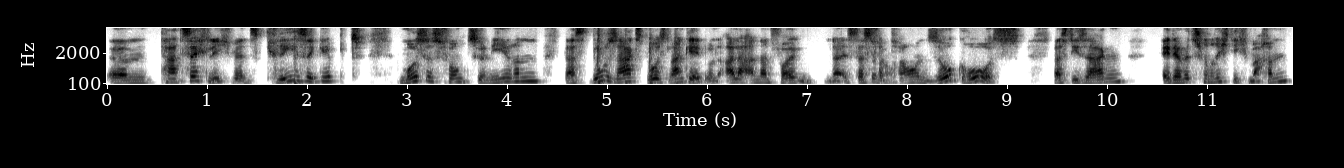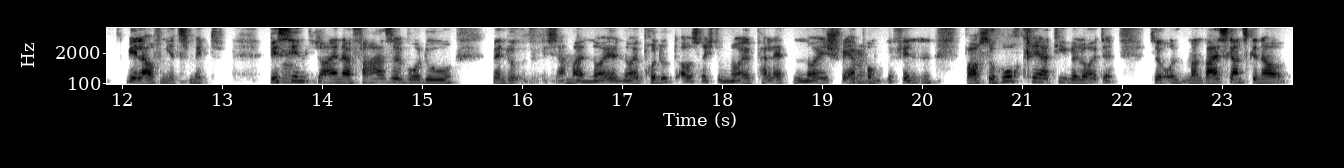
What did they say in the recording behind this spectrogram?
ähm, tatsächlich, wenn es Krise gibt, muss es funktionieren, dass du sagst, wo es lang geht und alle anderen folgen. Da ist das genau. Vertrauen so groß, dass die sagen, ey, der wird es schon richtig machen, wir laufen jetzt mit. Bis hin mhm. zu einer Phase, wo du, wenn du, ich sag mal, neue, neue Produktausrichtung, neue Paletten, neue Schwerpunkte mhm. finden, brauchst du hochkreative Leute. So, und man weiß ganz genau,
